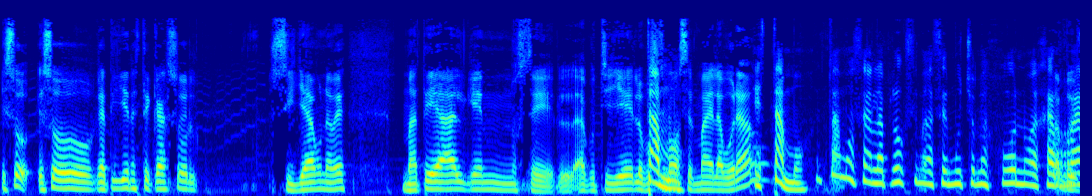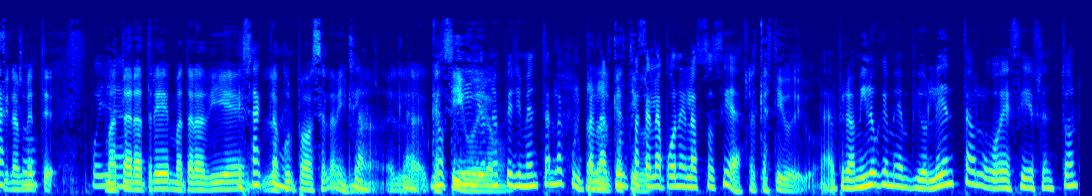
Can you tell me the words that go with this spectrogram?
Eso, eso gatilla en este caso, el- si ya una vez maté a alguien, no sé, la cuchillé, lo Estamos. va a ser más elaborado. Estamos, estamos, o sea, la próxima va a ser mucho mejor, no dejar Ah, rastro. finalmente a- matar a tres, matar a diez, la culpa va a ser la misma. Claro, el, claro. el no, castigo, ellos no experimentan la culpa, No, no, la culpa castigo. se la pone la sociedad. El castigo, digo. Claro, Pero a mí lo que me violenta, lo voy a decir de frentón,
